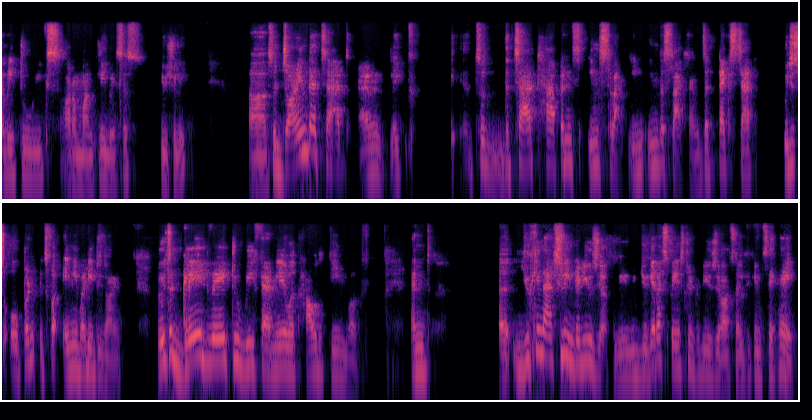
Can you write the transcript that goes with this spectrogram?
every two weeks or a monthly basis, usually. Uh, so join the chat and like, so the chat happens in Slack, in, in the Slack channel. It's a text chat, which is open. It's for anybody to join. So it's a great way to be familiar with how the team works. And uh, you can actually introduce yourself. You, you get a space to introduce yourself. You can say, hey,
